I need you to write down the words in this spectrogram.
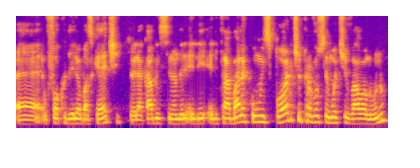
é, o foco dele é o basquete, então ele acaba ensinando, ele, ele trabalha com o esporte para você motivar o aluno,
